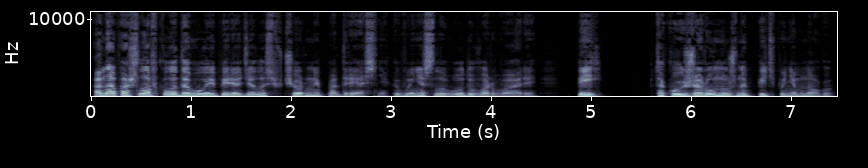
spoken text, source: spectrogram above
Она пошла в кладовую и переоделась в черный подрясник, вынесла воду Варваре. Пей. В такую жару нужно пить понемногу.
